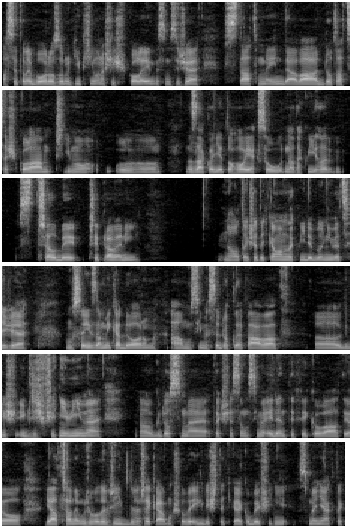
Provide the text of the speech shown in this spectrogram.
asi to nebylo rozhodnutí přímo naší školy, myslím si, že stát Maine dává dotace školám přímo uh, na základě toho, jak jsou na takovéhle střelby připravený. No, takže teďka mám takový debilní věci, že musí zamykat dorm a musíme se doklepávat, uh, když, i když všichni víme, kdo jsme, takže se musíme identifikovat, jo. Já třeba nemůžu otevřít dveře kámošovi, i když teďka jakoby všichni jsme nějak tak,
